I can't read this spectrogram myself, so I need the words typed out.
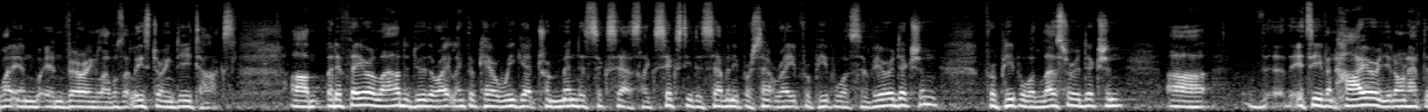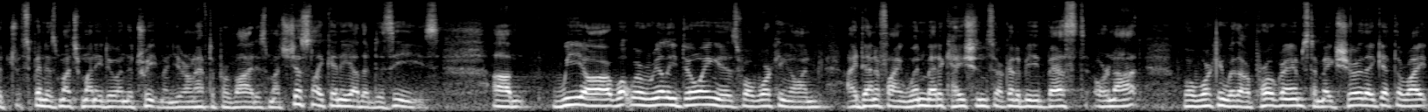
in, in varying levels, at least during detox. Um, but if they are allowed to do the right length of care, we get tremendous success, like 60 to 70% rate for people with severe addiction, for people with lesser addiction. Uh, it's even higher and you don't have to spend as much money doing the treatment. You don't have to provide as much, just like any other disease. Um, we are, what we're really doing is we're working on identifying when medications are going to be best or not. We're working with our programs to make sure they get the right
